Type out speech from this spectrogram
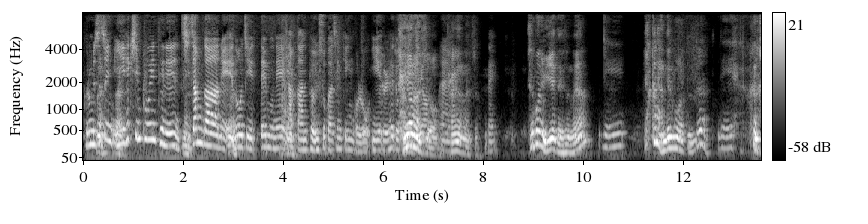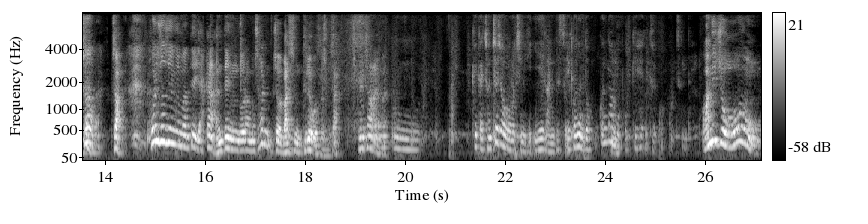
그러면 네, 스님 네. 이 핵심 포인트는 지장 간의 네. 에너지 때문에 네. 약간 변수가 생긴 걸로 이해를 해도 당연하죠 되겠죠. 네. 당연하죠 네. 채번님 이해되셨나요? 네, 약간 안 된 것 같은데 네. 그렇죠? 자 호인 선생님한테 약간 안된걸 한번 설, 저 말씀 드려보세요 자 괜찮아요 음, 그러니까 전체적으로 지금 이게 이해가 안 됐어. 이거는 너 끝나고 음. 복귀해도 될 것 같은데. 아니죠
